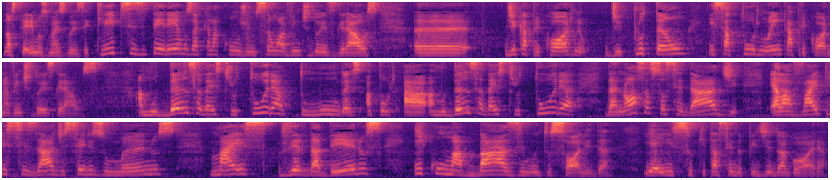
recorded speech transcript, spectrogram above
nós teremos mais dois eclipses e teremos aquela conjunção a 22 graus uh, de Capricórnio, de Plutão e Saturno em Capricórnio a 22 graus. A mudança da estrutura do mundo, a, a, mudança da estrutura da nossa sociedade, ela vai precisar de seres humanos mais verdadeiros e com uma base muito sólida. E é isso que está sendo pedido agora.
